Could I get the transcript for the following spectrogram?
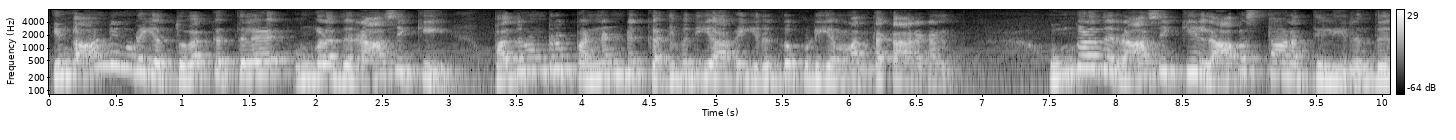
இந்த ஆண்டினுடைய துவக்கத்தில் உங்களது ராசிக்கு பதினொன்று பன்னெண்டுக்கு அதிபதியாக இருக்கக்கூடிய மந்தகாரகன் உங்களது ராசிக்கு லாபஸ்தானத்தில் இருந்து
